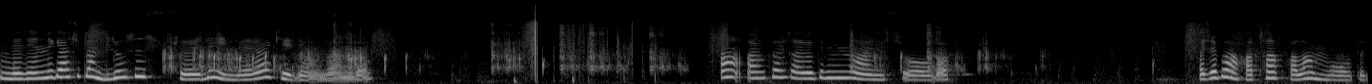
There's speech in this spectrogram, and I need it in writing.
Nedenini gerçekten biliyorsanız söyleyin merak ediyorum ben de. Aa, arkadaşlar bakın yine aynısı oldu. Acaba hata falan mı oldu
